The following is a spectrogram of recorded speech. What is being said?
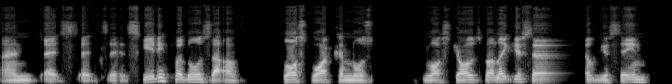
and it's it's it's scary for those that have lost work and those lost jobs. But like yourself, you're saying,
